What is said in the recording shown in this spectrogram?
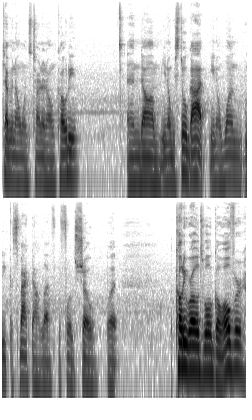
Kevin Owens turning on Cody. And um, you know, we still got, you know, one week of SmackDown left before the show, but Cody Rhodes will go over.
